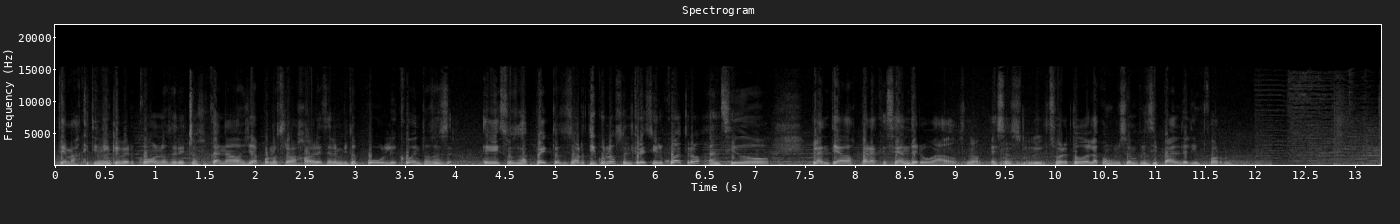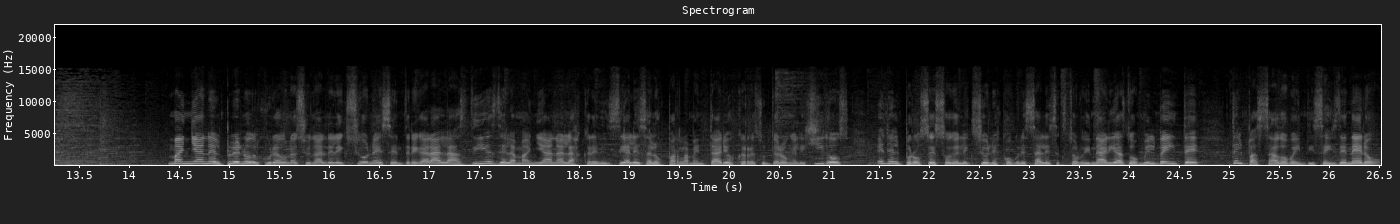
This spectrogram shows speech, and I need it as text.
temas que tienen que ver con los derechos ganados ya por los trabajadores del ámbito público. Entonces, esos aspectos, esos artículos, el 3 y el 4, han sido planteados para que sean derogados. ¿no? Esa es sobre todo la conclusión principal del informe. Mañana el Pleno del Jurado Nacional de Elecciones entregará a las 10 de la mañana las credenciales a los parlamentarios que resultaron elegidos en el proceso de elecciones congresales extraordinarias 2020 del pasado 26 de enero.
